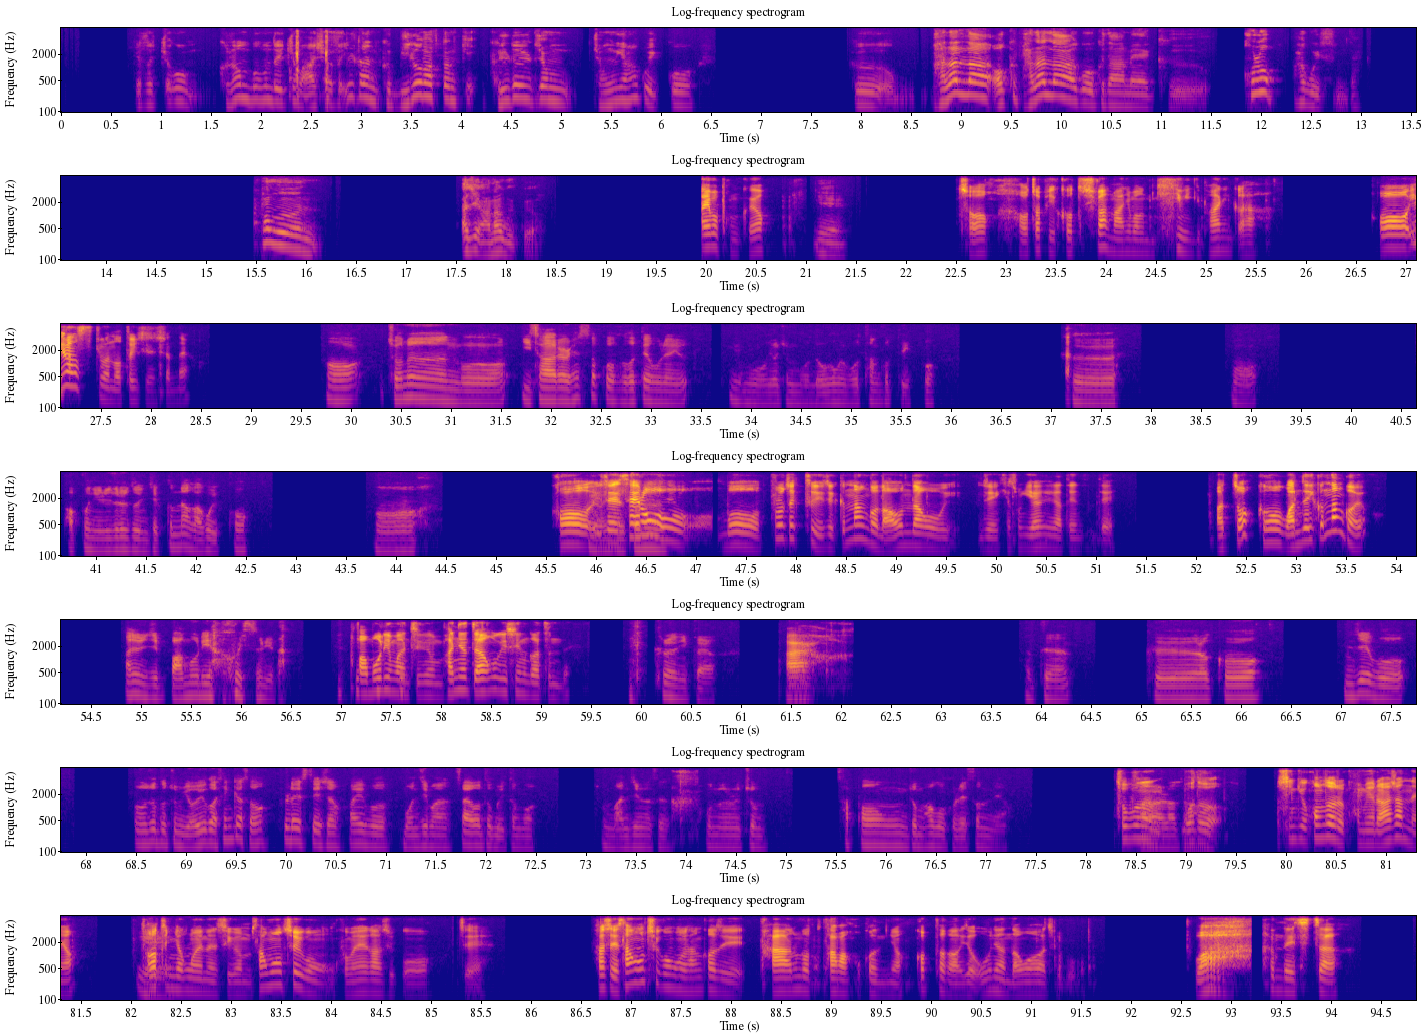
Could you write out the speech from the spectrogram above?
그래서 쪼금 그런 부분들이 좀 아쉬워서 일단 그 미뤄 놨던 게 글들 좀 정리하고 있고 그 바랄라 어크 바랄라하고 그 다음에 그 콜옵 하고 있습니다. 팝펑은 아직 안 하고 있고요. 사이버펑크요? 예. 저 어차피 그것도 시간 많이 먹는 게임이기도 하니까. 어 이라스님은 어떻게 지내셨나요? 어 저는 뭐 이사를 했었고 그것 때문에 요 뭐 요즘 뭐 녹음을 못한 것도 있고 그 뭐 바쁜 일들도 인제 끝나가고 있고 어 거 그래요. 이제 이제 저는 새로 뭐 프로젝트 이제 끝난 거 나온다고 이제 계속 이야기가 되는데 맞죠? 그거 완전히 끝난 거예요? 아니요. 이제 마무리하고 있습니다. 마무리만 지금 반년째 하고 계시는 것 같은데. 그러니까요. 아휴. 아. 아무튼 그렇고 인제 뭐 어느 정도 좀 여유가 생겨서 플레이스테이션 5 먼지만 쌓아두고 있던 거 좀 만지면서 오늘 좀 사펑 좀 하고 그랬었네요. 두 분은 바랄라도 모두. 신규 콘솔을 구매를 하셨네요. 저 같은 예. 경우에는 지금 3070 구매해 가지고 이제 사실 3070을 한 거지 다른 것도 다 바꿨거든요. 컴퓨터가 이제 5년 넘어 가지고. 와 근데 진짜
